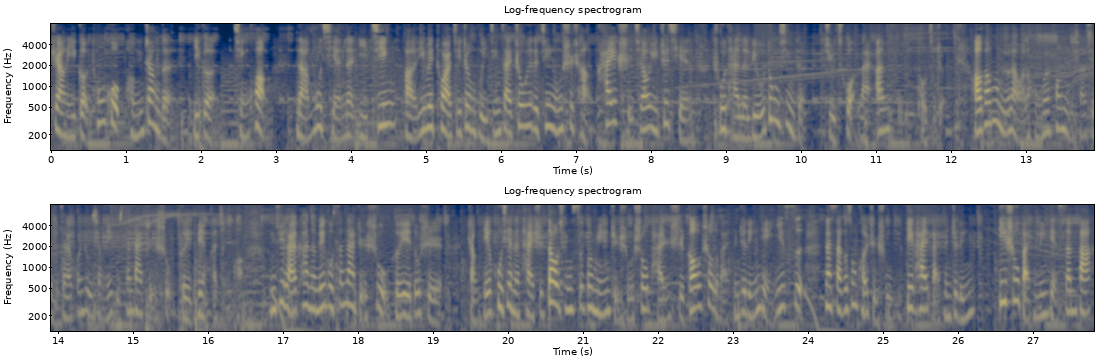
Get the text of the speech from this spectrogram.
这样一个通货膨胀的一个情况，那目前呢已经啊，因为土耳其政府已经在周一的金融市场开始交易之前出台了流动性的举措来安抚投资者。好，刚刚我们浏览完了宏观方面的消息，我们再来关注一下美股三大指数隔夜的变化情况。我们继续来看呢，美股三大指数隔夜都是。涨跌互现的态势，道琼斯工业指数收盘是高收了百分之零点一四，纳斯达克综合指数跌开百分之零，低收百分之零点三八，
